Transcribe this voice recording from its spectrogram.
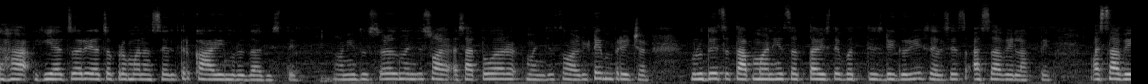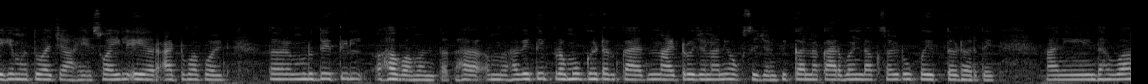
हा ह्या जर याचं प्रमाण असेल तर काळी मृदा दिसते. आणि दुसरं म्हणजे सॉय सातवर म्हणजे सॉईल टेम्परेचर मृदेचं तापमान हे सत्तावीस ते बत्तीस डिग्री सेल्सिअस असावे लागते. असावे हे महत्त्वाचे आहे. सॉईल एअर आठवा पॉईंट तर मृदेतील हवा म्हणतात. ह हवेतील प्रमुख घटक काय आहेत? नायट्रोजन आणि ऑक्सिजन पिकांना कार्बन डायऑक्साईड उपयुक्त ठरते. आणि दहावा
